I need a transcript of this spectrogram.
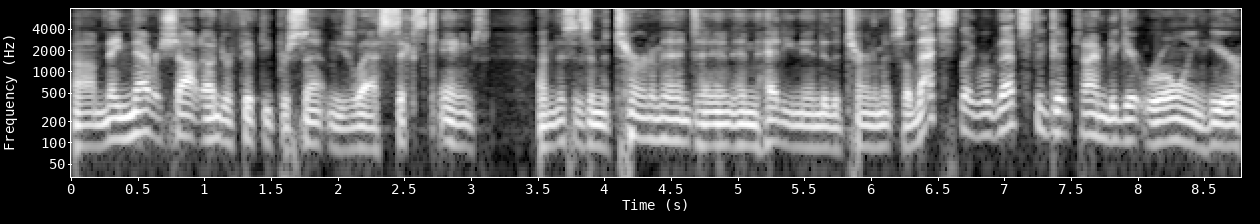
Um, they never shot under 50% in these last six games. And this is in the tournament and, and heading into the tournament. So that's the, that's the good time to get rolling here.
